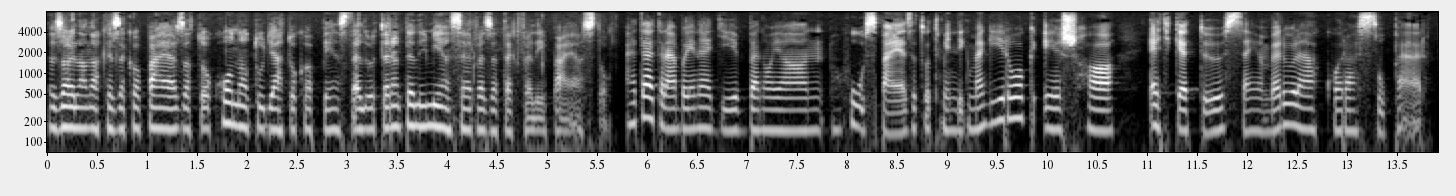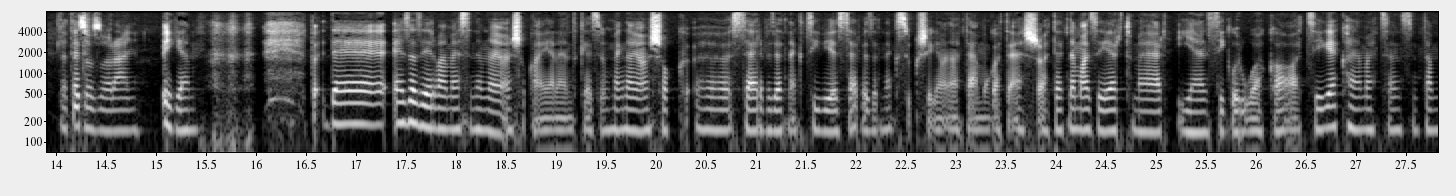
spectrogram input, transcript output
zajlanak ezek a pályázatok? Honnan tudjátok a pénzt előteremteni? Milyen szervezetek felé pályáztok? Hát általában én egy évben olyan 20 pályázatot mindig megírok, és ha egy-kettő összejön belőle, akkor az szuper. Tehát ez az arány. Igen. De ez azért van, mert szerintem nagyon sokan jelentkezünk, meg nagyon sok ö, szervezetnek, civil szervezetnek szüksége van a támogatásra. Tehát nem azért, mert ilyen szigorúak a cégek, hanem egyszerűen szerintem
